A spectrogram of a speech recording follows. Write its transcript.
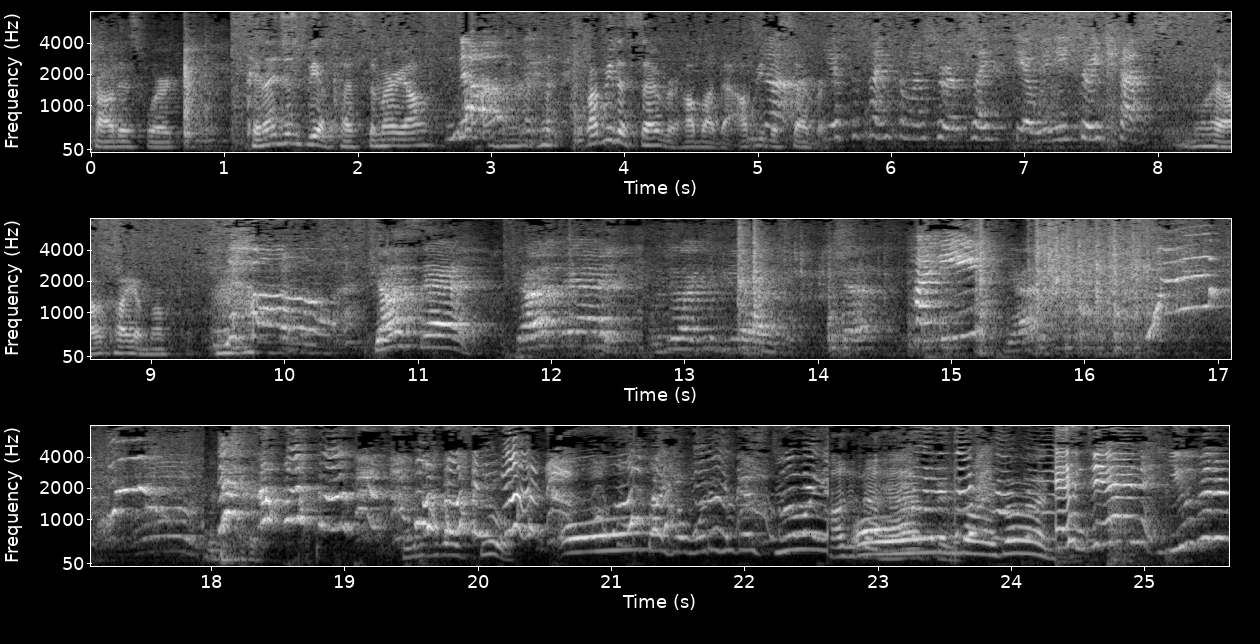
proudest work. Can I just be a customer, y'all? No! I'll be the server. How about that? I'll be the server. you have to find someone to replace you. We need three chefs. Okay, I'll call your mom. No! Justin! Justin! Would you like to be a chef? Honey? Yes. What did you guys do? Oh my god, what are you guys doing? How did that Oh happen? my god. And Dan, you better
